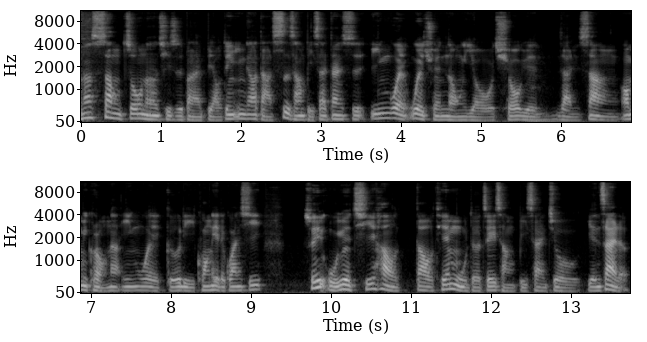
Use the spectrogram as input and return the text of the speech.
那上周呢，其实本来表定应该要打四场比赛，但是因为魏全龙有球员染上奥密克戎，那因为隔离框列的关系，所以五月七号到天母的这一场比赛就延赛了。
